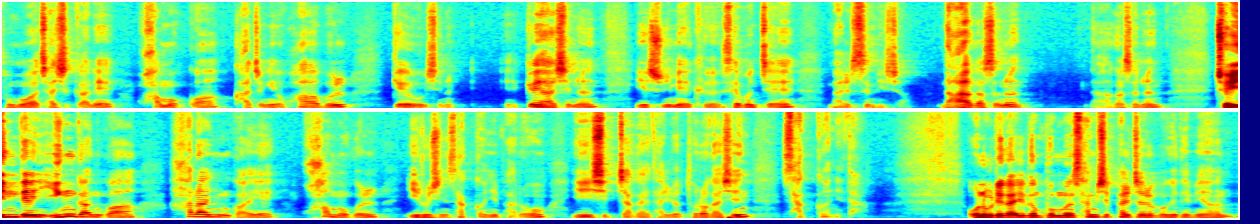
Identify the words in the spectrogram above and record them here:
부모와 자식 간의 화목과 가정의 화합을 깨우시는 꾀하시는 예수님의 그 세 번째 말씀이죠. 나아가서는 나아가서는 죄인된 인간과 하나님과의 화목을 이루신 사건이 바로 이 십자가에 달려 돌아가신 사건이다. 오늘 우리가 읽은 본문 38절을 보게 되면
